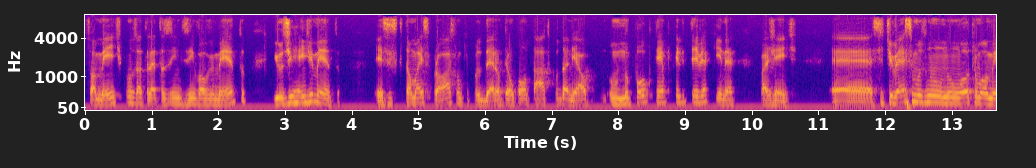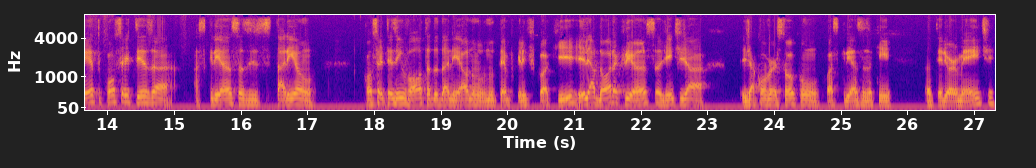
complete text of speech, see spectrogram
somente com os atletas em desenvolvimento e os de rendimento. Esses que estão mais próximos, que puderam ter um contato com o Daniel no pouco tempo que ele teve aqui, né, com a gente. É, se tivéssemos num, num outro momento, com certeza as crianças estariam com certeza em volta do Daniel no, no, tempo que ele ficou aqui. Ele adora criança, a gente já, já conversou com, com as crianças aqui anteriormente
